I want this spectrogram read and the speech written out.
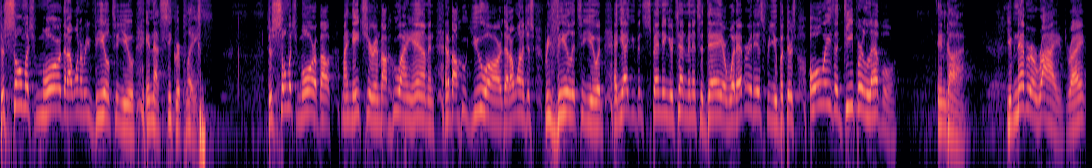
There's so much more that I want to reveal to you in that secret place. There's so much more about my nature and about who I am and, and about who you are that I want to just reveal it to you. And, and yeah, you've been spending your 10 minutes a day or whatever it is for you, but there's always a deeper level in God. You've never arrived, right?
